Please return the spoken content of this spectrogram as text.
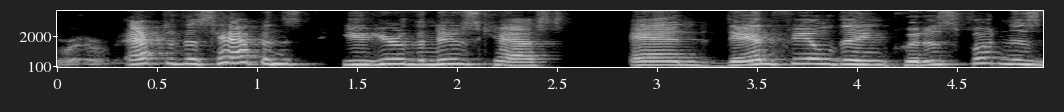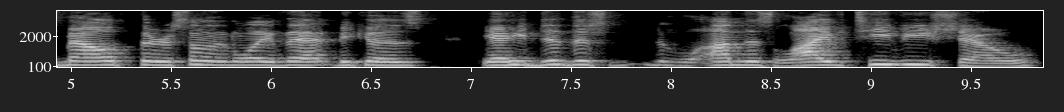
r- after this happens, you hear the newscast, and Dan Fielding put his foot in his mouth or something like that because yeah, he did this on this live TV show.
